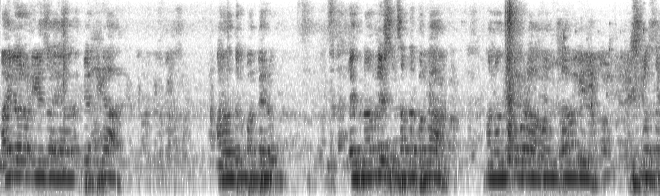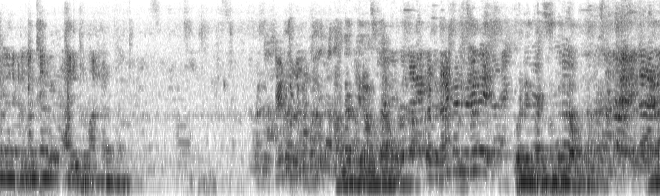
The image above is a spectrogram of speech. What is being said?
మైలవరం నియోజకవర్గ అభ్యర్థిగా మన వద్దకు పంపారు. రేపు నామినేషన్ సందర్భంగా మనందరం కూడా ఆహ్వానించడానికి విశ్వాసరావు గారు ఇక్కడ వచ్చారు. ఆయన ఇప్పుడు మాట్లాడతారు. అందరికీ నమస్కారం. కొన్ని పరిస్థితుల్లో నేను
